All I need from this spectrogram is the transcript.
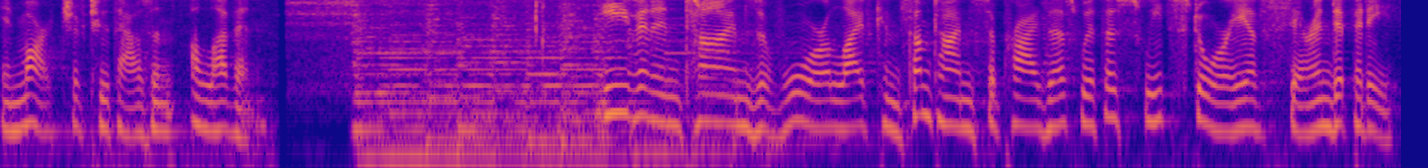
in March of 2011. Even in times of war, life can sometimes surprise us with a sweet story of serendipity.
